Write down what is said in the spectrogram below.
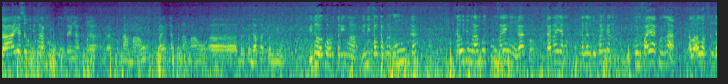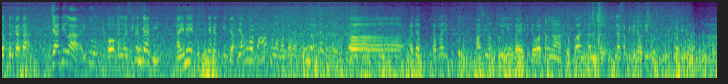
Saya seujung rambut pun saya nggak nggak pernah mau saya nggak pernah mau eh, berpendapat begini ini lagu harus terima ini cocok enggak? Seujung rambut pun saya enggak kok karena yang menentukan kan kun fayakun lah. Kalau Allah sudah berkata jadilah itu dibawakan oleh kan jadi. Nah ini buktinya kan tidak. Ya nggak apa-apa nggak masalah. Eh, ada karena itu pun hasil keliling saya ke Jawa Tengah ke Banten ke, nggak sampai ke Jawa Timur tapi Jawa Tengah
